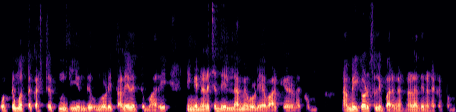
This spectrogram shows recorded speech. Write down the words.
ஒட்டுமொத்த கஷ்டத்துக்கும் தீர்ந்து உங்களுடைய தலையெழுத்து மாறி நீங்க நினைச்சது எல்லாமே உங்களுடைய வாழ்க்கையில் நடக்கும். நம்பிக்கையோட சொல்லி பாருங்க. நல்லது நடக்கட்டும்.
